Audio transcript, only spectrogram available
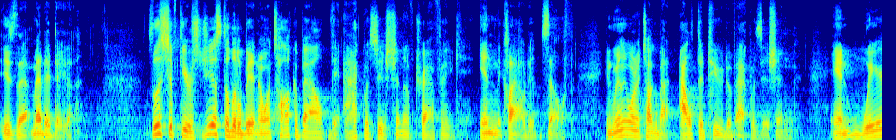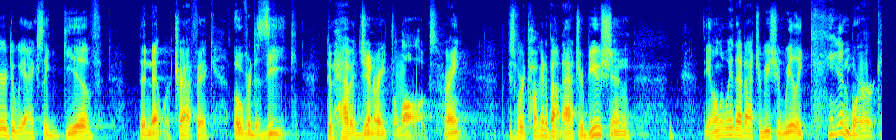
is that metadata. So let's shift gears just a little bit, and I want to talk about the acquisition of traffic in the cloud itself. And really want to talk about altitude of acquisition and where do we actually give the network traffic over to Zeek to have it generate the logs, right? Because we're talking about attribution, the only way that attribution really can work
